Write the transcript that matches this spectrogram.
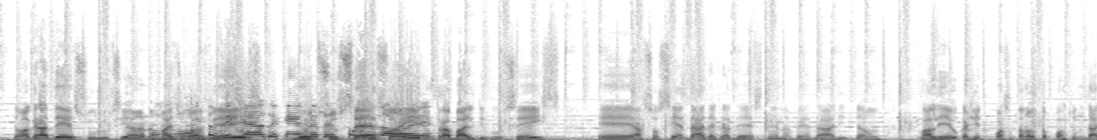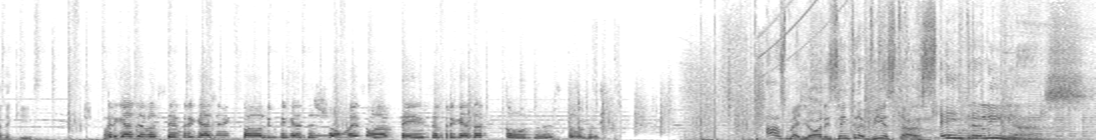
Então agradeço, Luciana, mais Muito uma vez. Muito sucesso aí no trabalho de vocês. É, a sociedade agradece, né, na verdade. Então, valeu que a gente possa estar na outra oportunidade aqui. Obrigada a você, obrigada Nicole, obrigada João mais uma vez, obrigada a todos, todos. As melhores entrevistas entre linhas.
